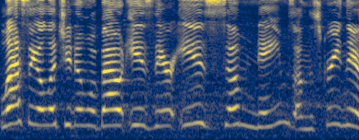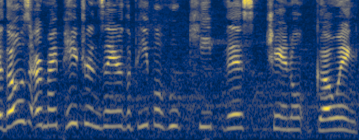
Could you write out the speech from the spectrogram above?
Last thing I'll let you know about is there is some names on the screen there. Those are my patrons. They are the people who keep this channel going.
